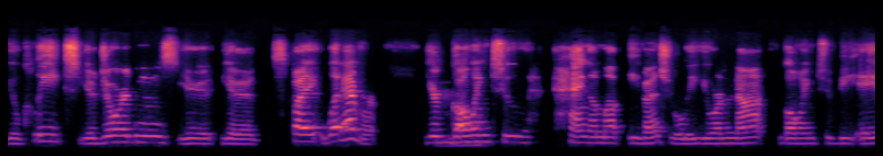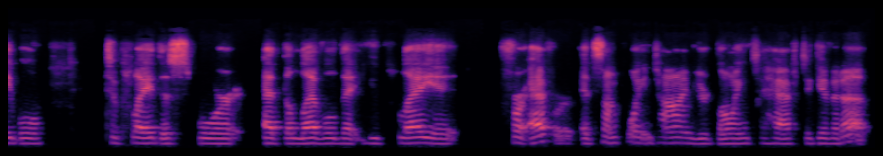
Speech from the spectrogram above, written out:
your cleats your jordans your your spike whatever. You're mm-hmm. going to hang them up eventually. You are not going to be able to play the sport at the level that you play it forever. At some point in time you're going to have to give it up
